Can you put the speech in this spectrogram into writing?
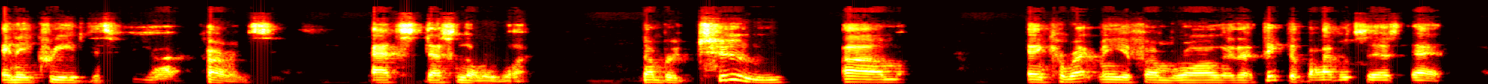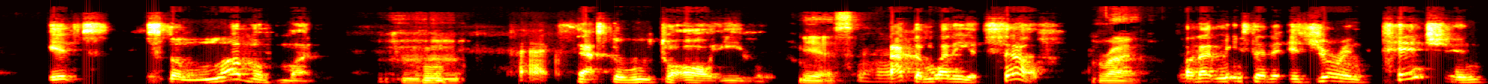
and they created this fiat currency. That's that's number one. Number two, um, and correct me if I'm wrong, and I think the Bible says that it's it's the love of money Mhm. That's the root to all evil, Yes. Mhm. not the money itself. Right. So that means that it's your intention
